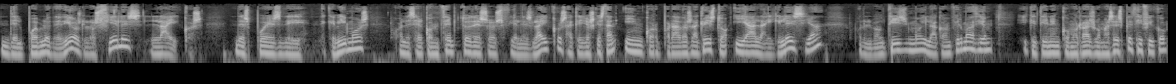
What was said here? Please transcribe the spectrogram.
del pueblo de Dios, los fieles laicos. Después de, de que vimos cuál es el concepto de esos fieles laicos, aquellos que están incorporados a Cristo y a la Iglesia por el bautismo y la confirmación y que tienen como rasgo más específico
